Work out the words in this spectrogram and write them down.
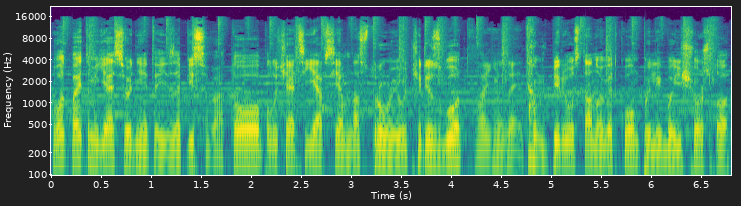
Вот поэтому я сегодня это и записываю. А то, получается, я всем настрою через год, я не знаю, там переустановят компы, либо еще что.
